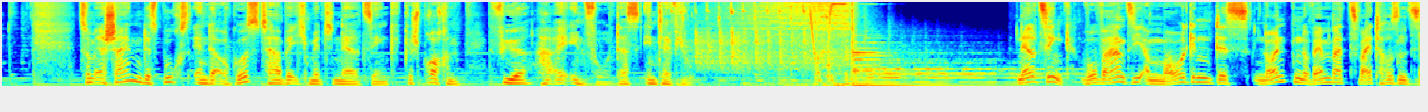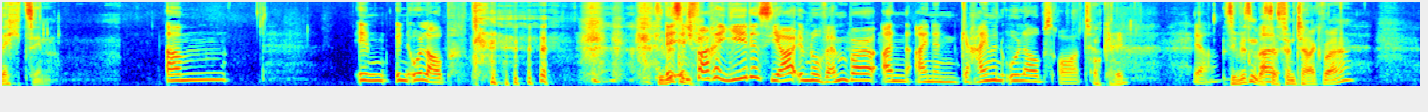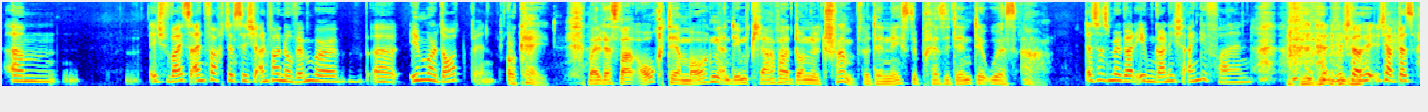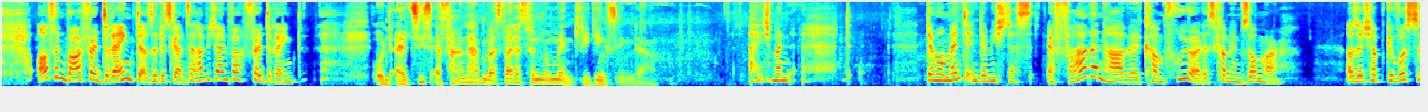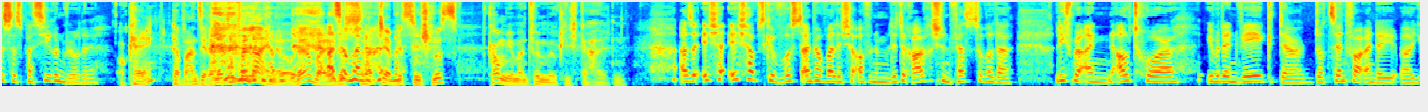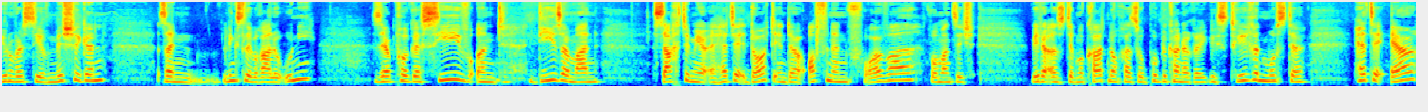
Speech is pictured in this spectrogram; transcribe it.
Zum Erscheinen des Buchs Ende August habe ich mit Nell Zink gesprochen. Für HR Info das Interview. Nell Zink, wo waren Sie am Morgen des 9. November 2016? Ähm, in, in Urlaub. ich fahre jedes Jahr im November an einen geheimen Urlaubsort. Okay. Ja. Sie wissen, was äh, das für ein Tag war? Ähm, ich weiß einfach, dass ich Anfang November äh, immer dort bin. Okay, weil das war auch der Morgen, an dem klar war, Donald Trump wird der nächste Präsident der USA. Das ist mir gerade eben gar nicht eingefallen. ich, ich habe das offenbar verdrängt. Also das Ganze habe ich einfach verdrängt. Und als Sie es erfahren haben, was war das für ein Moment? Wie ging es Ihnen da? Ich meine, der Moment, in dem ich das erfahren habe, kam früher. Das kam im Sommer. Also ich habe gewusst, dass das passieren würde. Okay, da waren Sie relativ alleine, oder? Weil also das hat ja bis zum Schluss kaum jemand für möglich gehalten. Also ich, ich habe es gewusst, einfach weil ich auf einem literarischen Festival, da lief mir ein Autor über den Weg, der Dozent war an der äh, University of Michigan, sein linksliberale Uni, sehr progressiv und dieser Mann sagte mir, er hätte dort in der offenen Vorwahl, wo man sich weder als Demokrat noch als Republikaner registrieren musste, hätte er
